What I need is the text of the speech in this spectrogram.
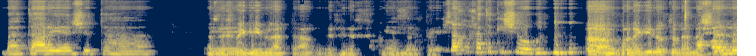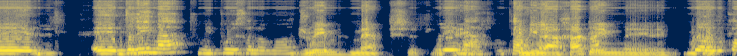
באתר יש את ה... אז איך אה, מגיעים לאתר? איך קוראים לאתר? אשלח לך את הקישור. לא, בוא נגיד אותו לאנשים. אבל אה, אה, Dream Map, מיפוי חלומות. Dream Map. אוקיי. כמילה אחת או עם... לא, עם קו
